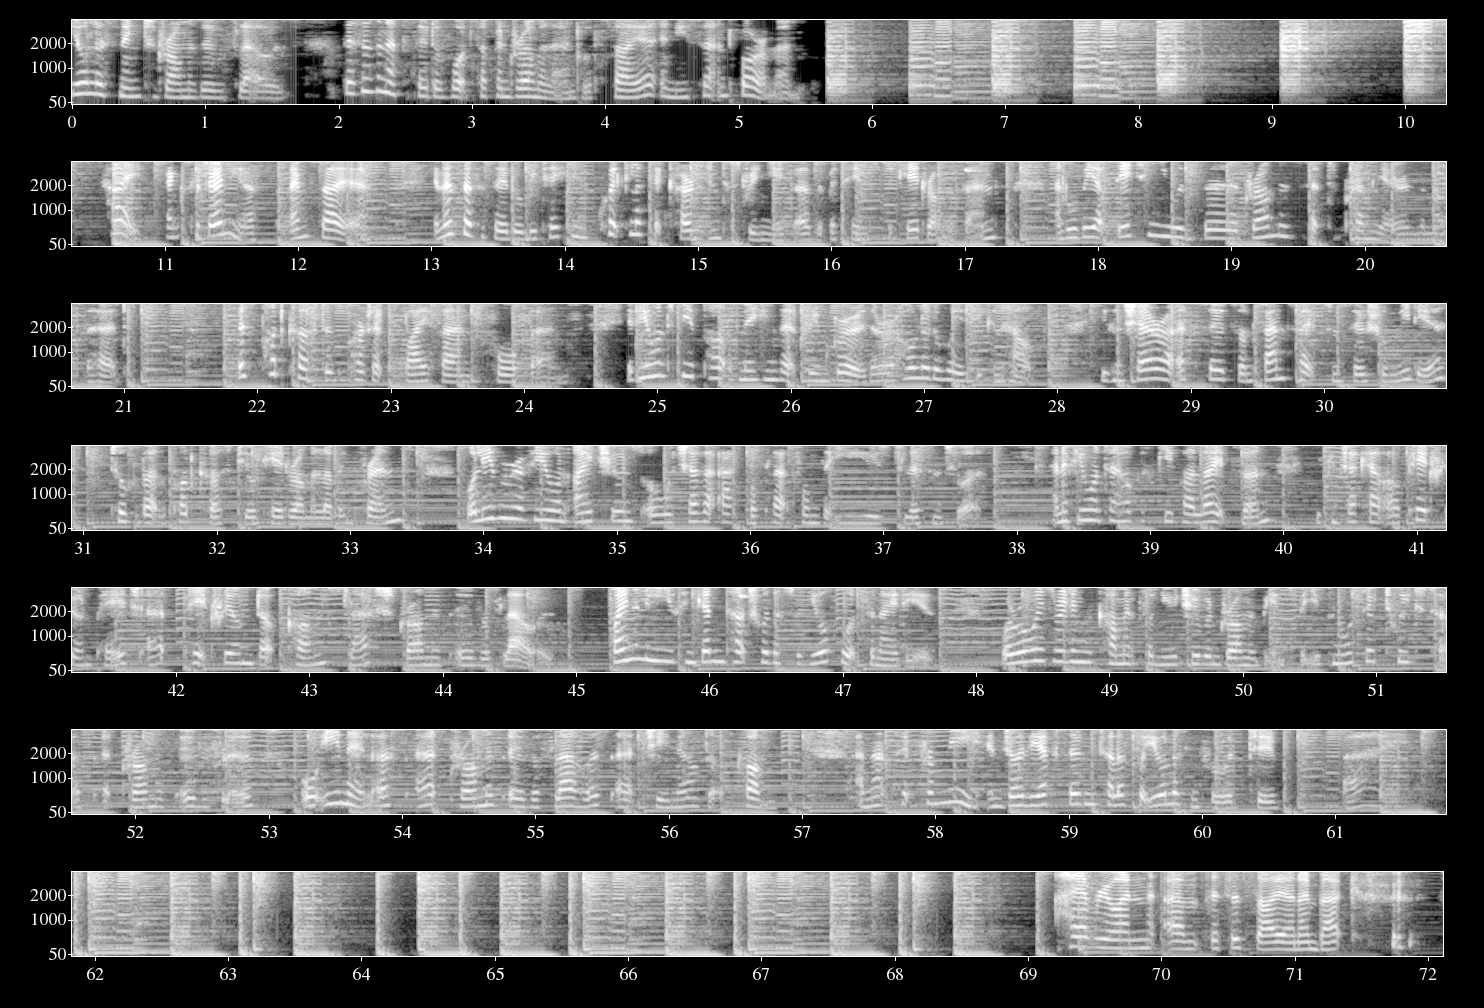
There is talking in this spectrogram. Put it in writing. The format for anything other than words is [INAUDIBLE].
You're listening to Dramas Over Flowers. This is an episode of What's Up in Dramaland with Saya, Anissa, and Boromir. Hi, thanks for joining us. I'm Saya. In this episode, we'll be taking a quick look at current industry news as it pertains to K drama fans, and we'll be updating you with the dramas set to premiere in the month ahead. This podcast is a project by fans for fans. If you want to be a part of making that dream grow, there are a whole lot of ways you can help. You can share our episodes on fan sites and social media, talk about the podcast to your K drama loving friends, or leave a review on iTunes or whichever app or platform that you use to listen to us. And if you want to help us keep our lights on, you can check out our Patreon page at patreon.com slash dramasoverflowers. Finally, you can get in touch with us with your thoughts and ideas. We're always reading the comments on YouTube and Dramabeans, but you can also tweet at us at Dramas Overflow or email us at dramasoverflowers at gmail.com. And that's it from me. Enjoy the episode and tell us what you're looking forward to. Bye. Hi everyone, um, this is Saya and I'm back.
